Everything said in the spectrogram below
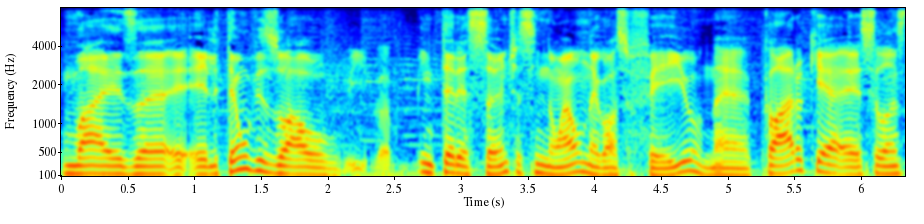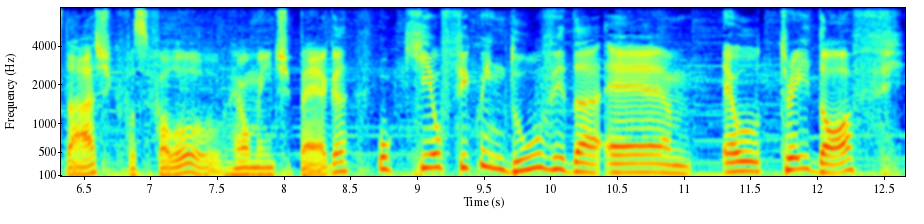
Mas é, ele tem um visual interessante, assim, não é um negócio feio, né? Claro que é esse lance da haste que você falou, realmente pega. O que eu fico em dúvida é é o trade-off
